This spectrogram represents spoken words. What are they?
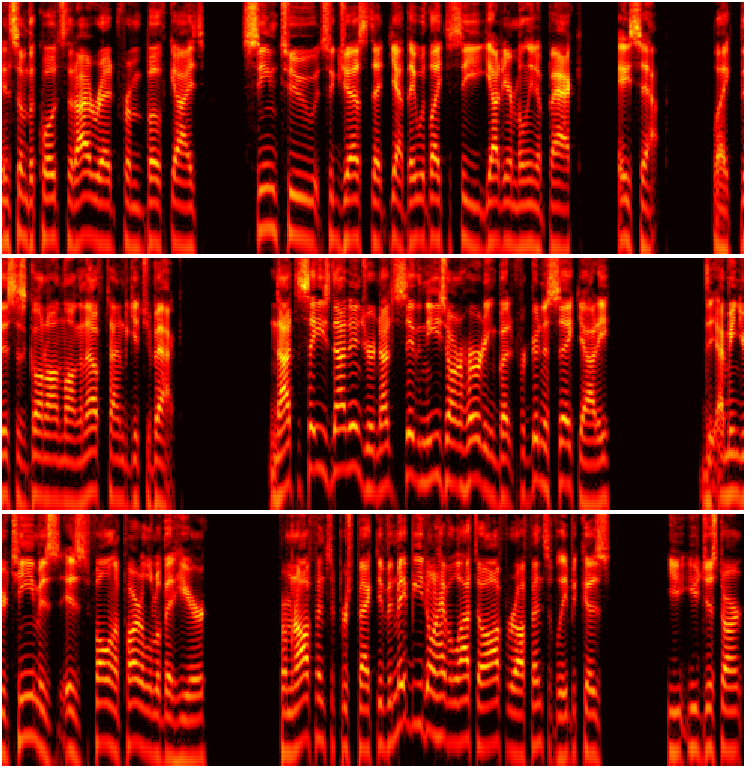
in some of the quotes that I read from both guys, seem to suggest that, yeah, they would like to see Yadier Molina back ASAP. Like, this has gone on long enough, time to get you back. Not to say he's not injured, not to say the knees aren't hurting, but for goodness sake, Yadi, I mean, your team is is falling apart a little bit here from an offensive perspective, and maybe you don't have a lot to offer offensively because you, you just aren't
